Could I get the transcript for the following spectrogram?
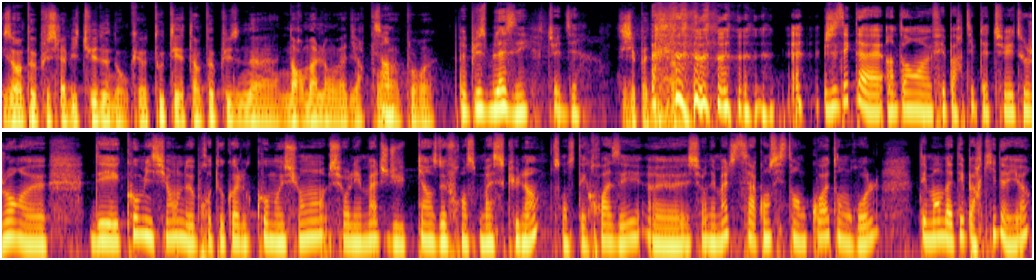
ils ont un peu plus l'habitude, donc tout est un peu plus normal, on va dire, pour, pour eux. Un peu plus blasé, tu veux dire. J'ai pas dit ça. je sais que tu as un temps fait partie, peut-être tu es toujours, euh, des commissions de protocole commotion sur les matchs du 15 de France masculin. On s'était croisés euh, sur des matchs. Ça consiste en quoi ton rôle? Tu es mandaté par qui d'ailleurs?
